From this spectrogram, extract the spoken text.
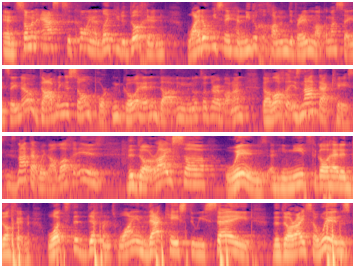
and someone asks a Kohen, I'd like you to duchen, why don't we say Hamidu Chachamim Devrei Makam and say, no, davening is so important, go ahead and daven, even though it's a darabanan. The halacha is not that case. It's not that way. The halacha is the daraisa wins, and he needs to go ahead and duchen. What's the difference? Why in that case do we say the daraisa wins,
